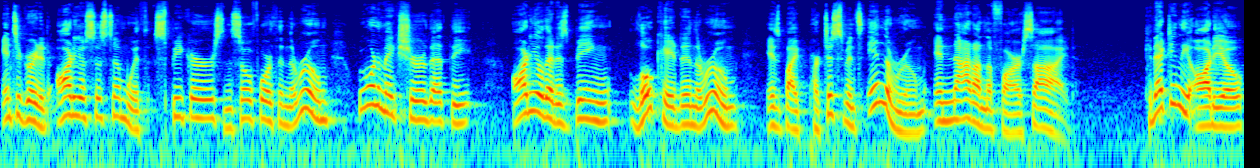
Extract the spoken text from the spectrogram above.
integrated audio system with speakers and so forth in the room, we want to make sure that the audio that is being located in the room is by participants in the room and not on the far side. Connecting the audio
